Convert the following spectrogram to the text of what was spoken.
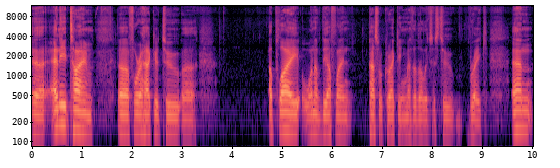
uh, any time uh, for a hacker to uh, apply one of the offline password cracking methodologies to break. And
